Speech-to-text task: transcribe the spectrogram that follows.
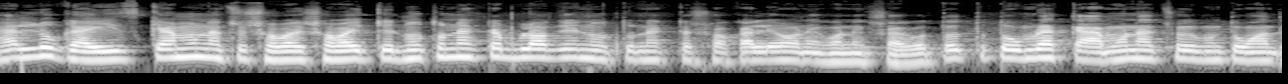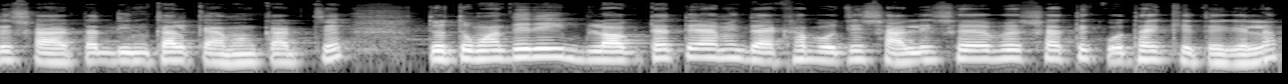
হ্যালো গাইজ কেমন আছো সবাই? সবাইকে নতুন একটা ব্লগে, নতুন একটা সকালে অনেক অনেক স্বাগত। তো তোমরা কেমন আছো এবং তোমাদের সারাটা দিনকাল কেমন কাটছে? তো তোমাদের এই ব্লগটাতে আমি দেখাবো যে শালি সাহেবের সাথে কোথায় খেতে গেলাম।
